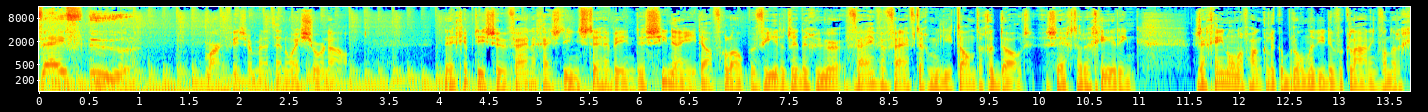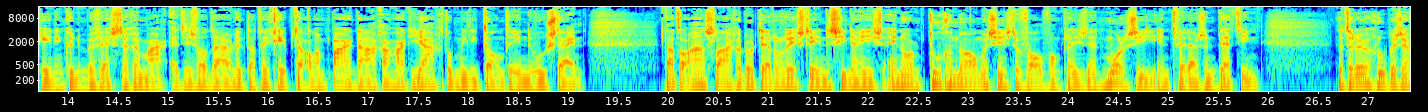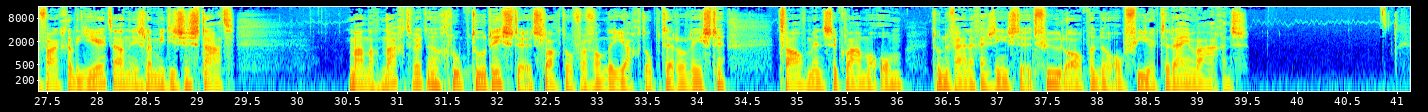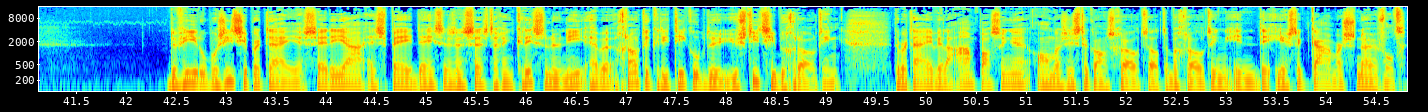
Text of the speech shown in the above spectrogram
Vijf uur. Mark Visser met het NOS Journaal. De Egyptische veiligheidsdiensten hebben in de Sinaï de afgelopen 24 uur 55 militanten gedood, zegt de regering. Er zijn geen onafhankelijke bronnen die de verklaring van de regering kunnen bevestigen, maar het is wel duidelijk dat Egypte al een paar dagen hard jaagt op militanten in de woestijn. Het aantal aanslagen door terroristen in de Sinaï is enorm toegenomen sinds de val van president Morsi in 2013. De terreurgroepen zijn vaak gelieerd aan de islamitische staat. Maandagnacht werd een groep toeristen het slachtoffer van de jacht op terroristen. Twaalf mensen kwamen om toen de veiligheidsdiensten het vuur openden op vier terreinwagens. De vier oppositiepartijen, CDA, SP, D66 en ChristenUnie... hebben grote kritiek op de justitiebegroting. De partijen willen aanpassingen, anders is de kans groot... dat de begroting in de Eerste Kamer sneuvelt.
